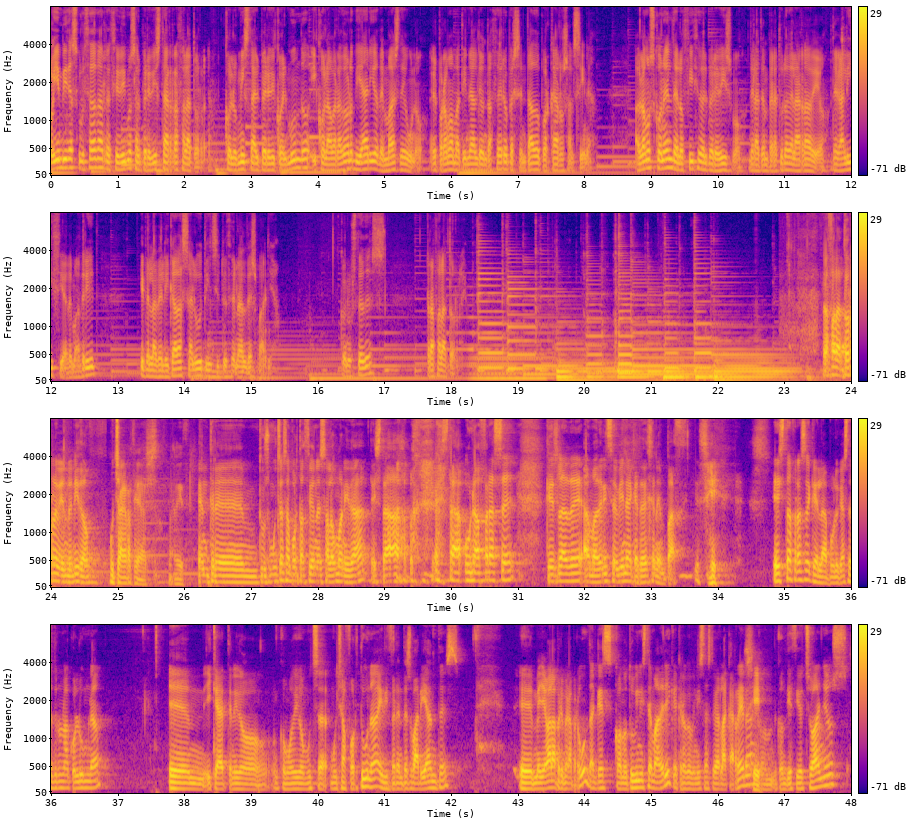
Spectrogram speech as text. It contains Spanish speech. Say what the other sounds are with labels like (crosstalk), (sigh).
Hoy en Vidas Cruzadas recibimos al periodista Rafa Latorre, columnista del periódico El Mundo y colaborador diario de Más de Uno, el programa matinal de Onda Cero presentado por Carlos Alsina. Hablamos con él del oficio del periodismo, de la temperatura de la radio, de Galicia, de Madrid y de la delicada salud institucional de España. Con ustedes, Rafa Latorre. Rafa La Torre, bienvenido. Muchas gracias, David. Entre tus muchas aportaciones a la humanidad está, (laughs) está una frase que es la de a Madrid se viene a que te dejen en paz. Sí. Esta frase que la publicaste en una columna eh, y que ha tenido, como digo, mucha, mucha fortuna y diferentes variantes, eh, me lleva a la primera pregunta, que es cuando tú viniste a Madrid, que creo que viniste a estudiar la carrera Sí. con, con 18 años,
